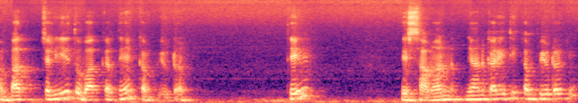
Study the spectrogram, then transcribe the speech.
अब बात, चलिए तो बात करते हैं कंप्यूटर। ठीक है? ये सामान्य जानकारी थी कंप्यूटर की।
